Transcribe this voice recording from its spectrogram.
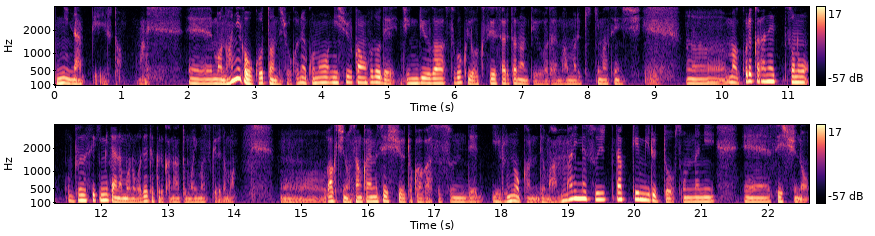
になっていると。えーまあ、何が起こったんでしょうかね。この2週間ほどで人流がすごく抑制されたなんていう話題もあんまり聞きませんし、うーんまあ、これからね、その分析みたいなものも出てくるかなと思いますけれども、うんワクチンの3回目接種とかが進んでいるのか。でもあんまりね、数字だけ見ると、そんなに、えー接種の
